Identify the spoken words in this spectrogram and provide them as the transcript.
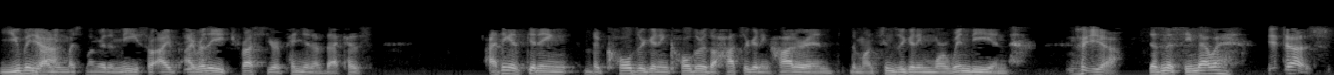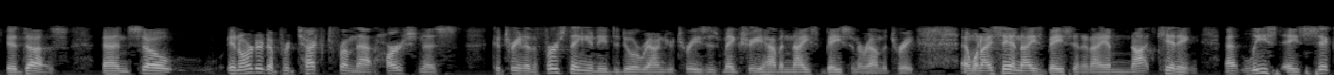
you've been Yeah. gardening much longer than me. So I I really trust your opinion of that because I think it's getting the colds are getting colder, the hots are getting hotter, and the monsoons are getting more windy. And yeah. doesn't it seem that way? It does. It does. And so, in order to protect from that harshness, Katrina, the first thing you need to do around your trees is make sure you have a nice basin around the tree. And when I say a nice basin, and I am not kidding, at least a six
